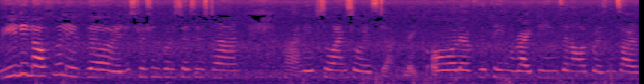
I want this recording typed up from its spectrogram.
really lawful if the registration process is done and if so and so is done like all of the thing writings and all presents are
